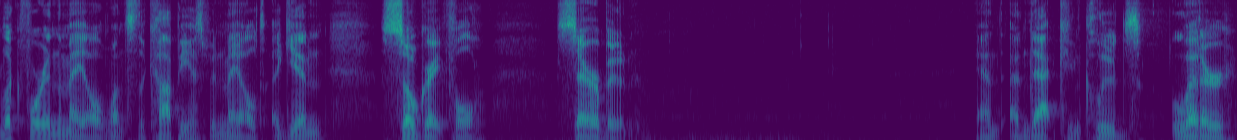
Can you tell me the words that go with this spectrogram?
look for in the mail once the copy has been mailed. Again, so grateful, Sarah Boone. And and that concludes letter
